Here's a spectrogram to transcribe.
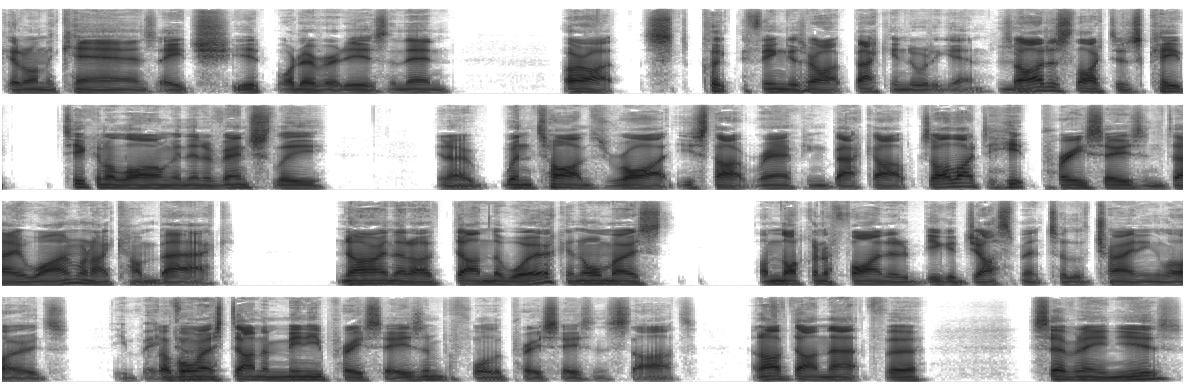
get on the cans, eat shit, whatever it is, and then all right, click the fingers, all right, back into it again. So Mm. I just like to just keep ticking along, and then eventually you know, when time's right, you start ramping back up. Because I like to hit preseason day one when I come back, knowing that I've done the work and almost I'm not going to find it a big adjustment to the training loads. I've almost done a mini preseason before the preseason starts. And I've done that for 17 years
